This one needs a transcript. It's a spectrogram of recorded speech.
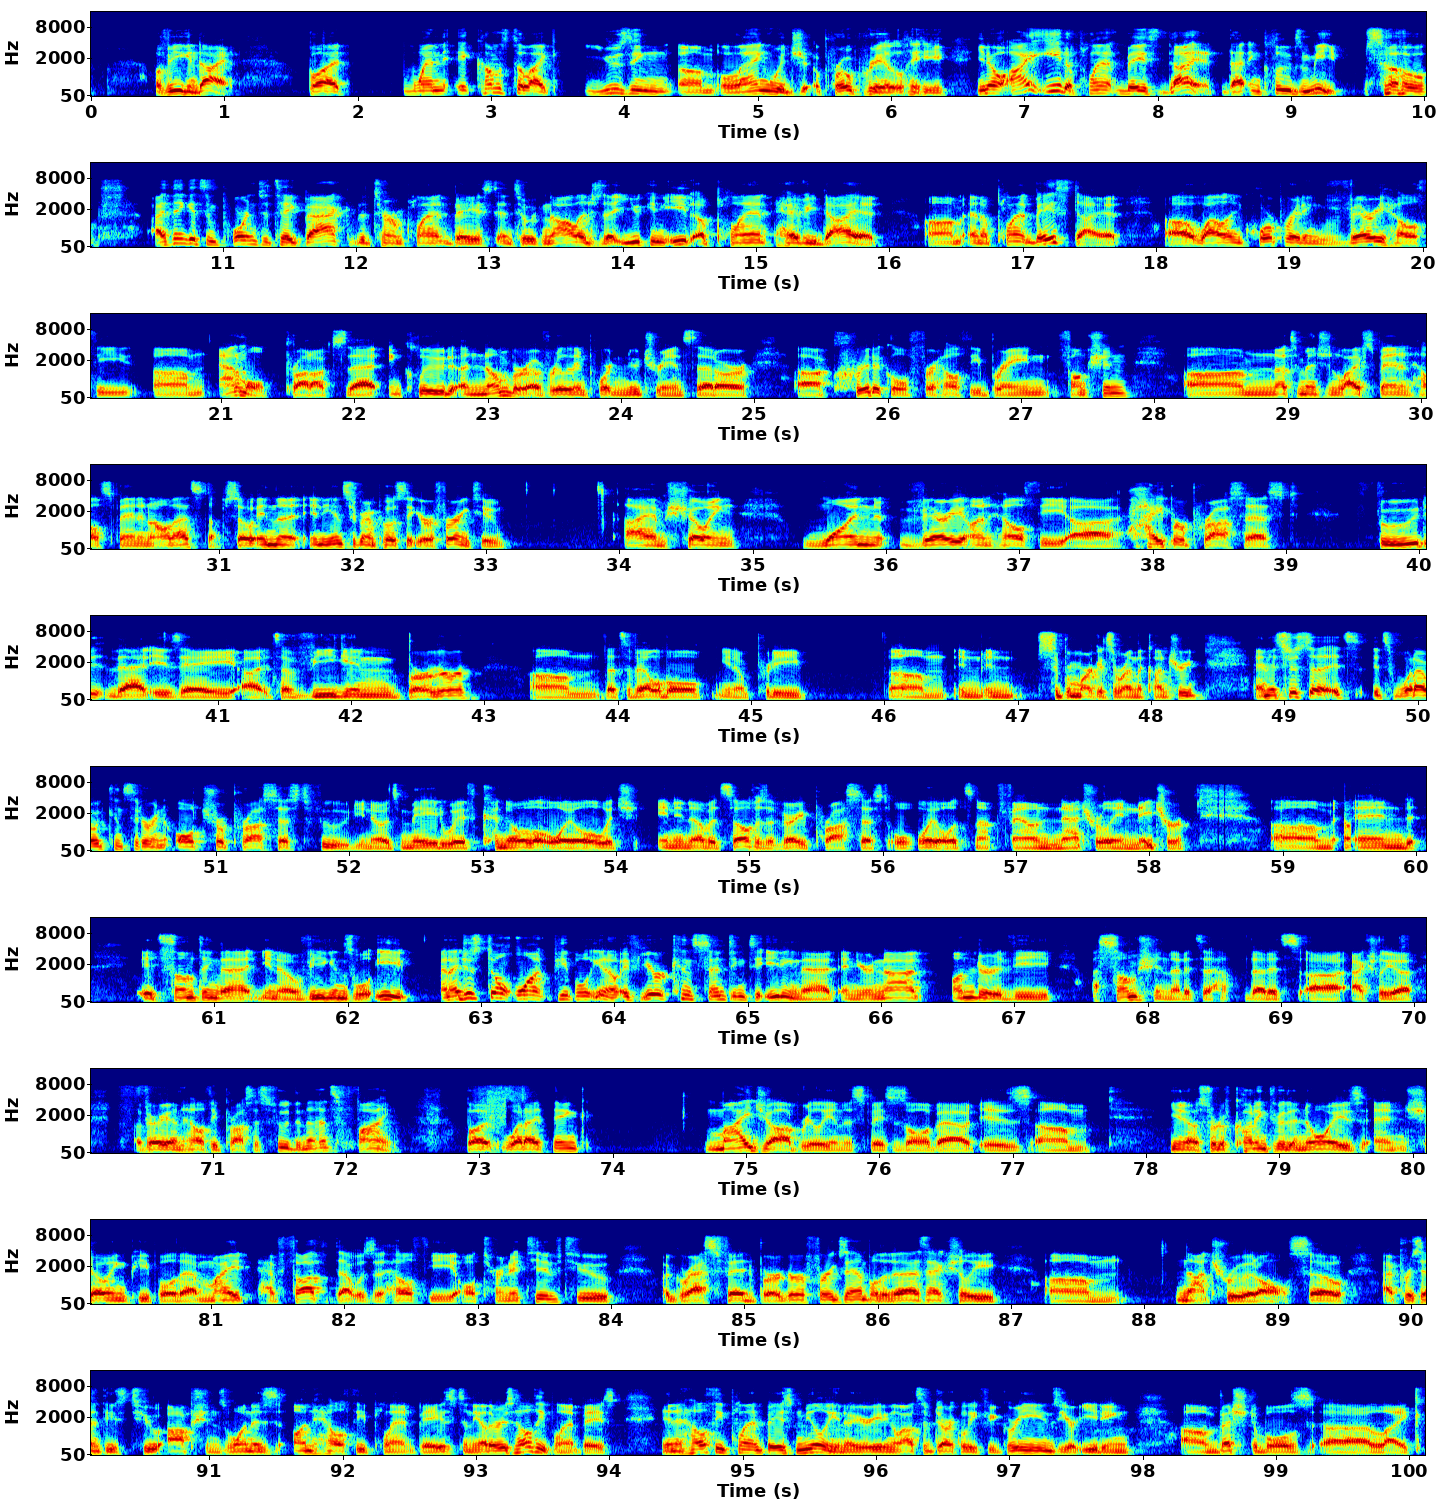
a vegan diet. But when it comes to like using um, language appropriately, you know, I eat a plant-based diet that includes meat. So I think it's important to take back the term plant-based and to acknowledge that you can eat a plant-heavy diet um, and a plant-based diet uh, while incorporating very healthy um, animal products that include a number of really important nutrients that are uh, critical for healthy brain function. Um, not to mention lifespan and health span and all that stuff. So in the in the Instagram post that you're referring to, I am showing one very unhealthy, uh, hyper processed food that is a uh, it's a vegan burger um, that's available, you know, pretty um, in, in supermarkets around the country, and it's just a it's it's what I would consider an ultra processed food. You know, it's made with canola oil, which in and of itself is a very processed oil. It's not found naturally in nature, um, and it's something that you know vegans will eat. And I just don't want people, you know, if you're consenting to eating that and you're not under the assumption that it's a that it's uh, actually a, a very unhealthy processed food, then that's fine. But what I think my job really in this space is all about is um, you know, sort of cutting through the noise and showing people that might have thought that that was a healthy alternative to a grass-fed burger, for example, that that's actually um, not true at all. So I present these two options. One is unhealthy plant-based, and the other is healthy plant-based. In a healthy plant-based meal, you know, you're eating lots of dark leafy greens, you're eating um, vegetables uh, like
